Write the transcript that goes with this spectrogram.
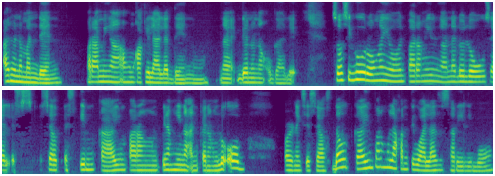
ano naman din, marami nga akong kakilala din, no? Na ganun ang ugali. So, siguro ngayon, parang yun nga, nalolow self, self-esteem ka, yung parang pinanghinaan ka ng loob, or nagsiself-doubt ka, yung parang wala kang tiwala sa sarili mo.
